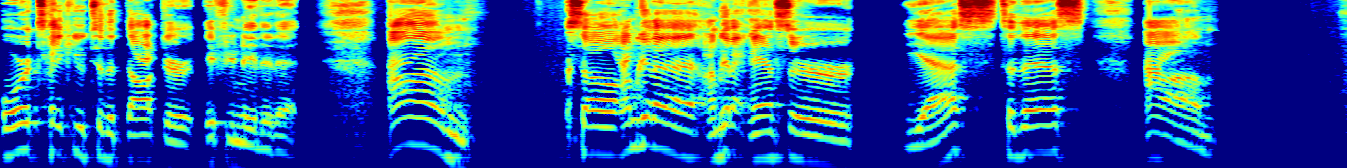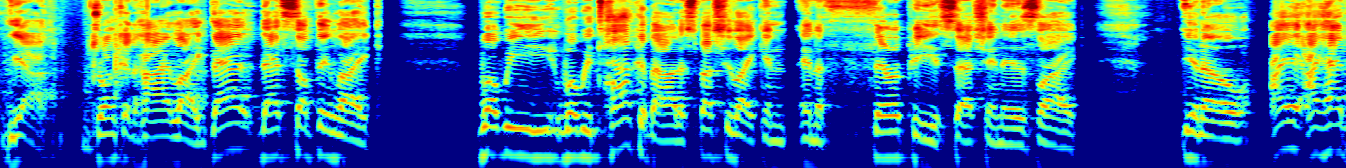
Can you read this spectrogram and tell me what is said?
or take you to the doctor if you needed it. Um, so I'm gonna, I'm gonna answer yes to this. Um, yeah, drunk and high, like that, that's something like, what we what we talk about, especially like in, in a therapy session is like, you know, I, I had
